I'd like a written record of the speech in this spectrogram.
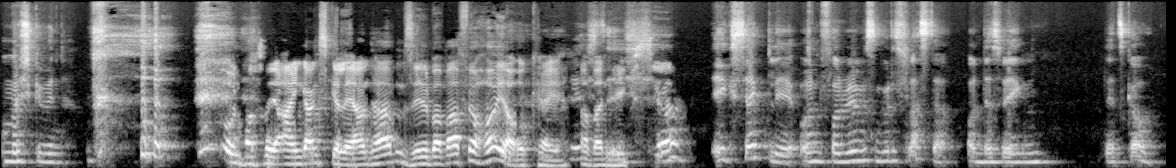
und möchte gewinnen. und was wir eingangs gelernt haben, Silber war für heuer okay, Richtig. aber nächstes Jahr. Exactly. Und von William ist ein gutes Pflaster. Und deswegen let's go.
